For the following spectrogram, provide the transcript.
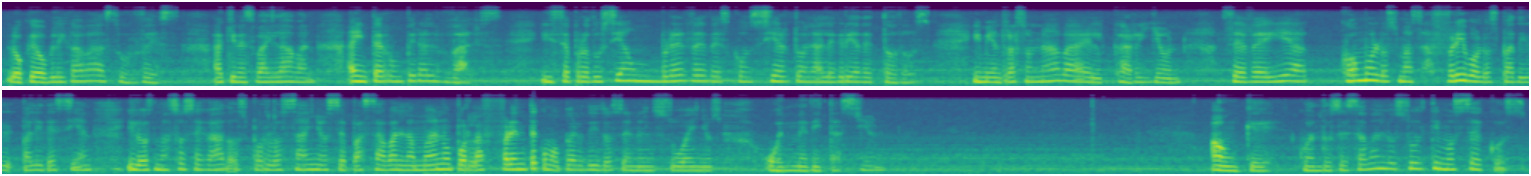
lo que obligaba a su vez a quienes bailaban a interrumpir el vals y se producía un breve desconcierto en la alegría de todos. Y mientras sonaba el carrillón, se veía cómo los más frívolos palidecían y los más sosegados por los años se pasaban la mano por la frente como perdidos en ensueños o en meditación. Aunque cuando cesaban los últimos secos,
